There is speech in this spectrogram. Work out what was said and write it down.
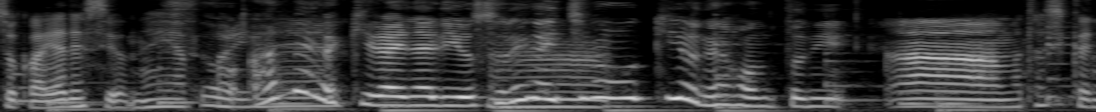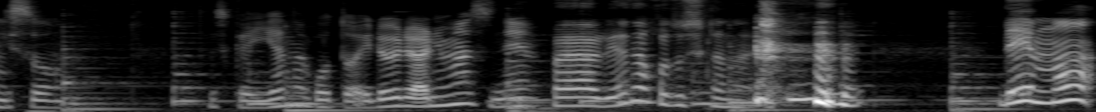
とか嫌ですよねやっぱりそう雨がね嫌いな理由、それが一番大きいよね、本当に。いっあーまあ確かにそう。確かに嫌なことはいろいろありますね。ぱいある。嫌なことしかない。でも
